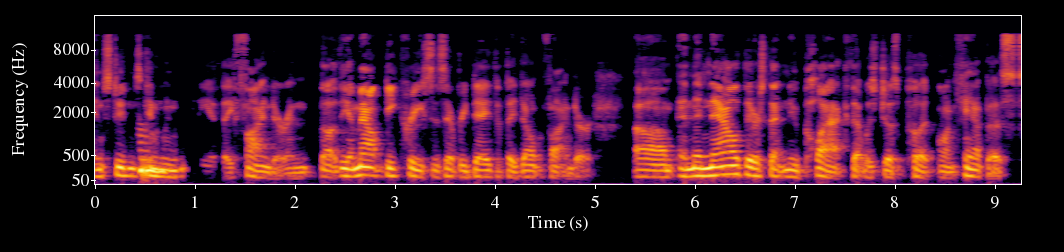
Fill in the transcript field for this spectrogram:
and students mm-hmm. can win money if they find her. And the, the amount decreases every day that they don't find her. Um, and then now there's that new plaque that was just put on campus.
